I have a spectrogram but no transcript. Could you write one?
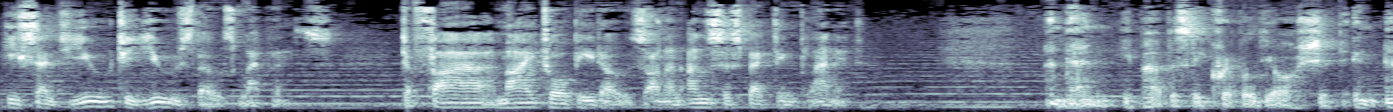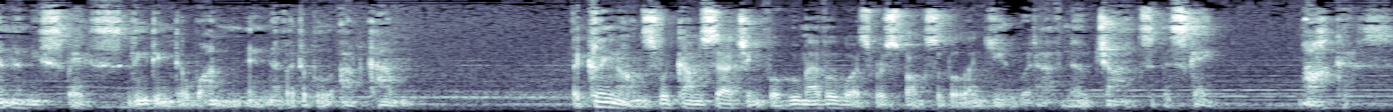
He sent you to use those weapons, to fire my torpedoes on an unsuspecting planet. And then he purposely crippled your ship in enemy space, leading to one inevitable outcome. The Klingons would come searching for whomever was responsible, and you would have no chance of escape. Marcus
